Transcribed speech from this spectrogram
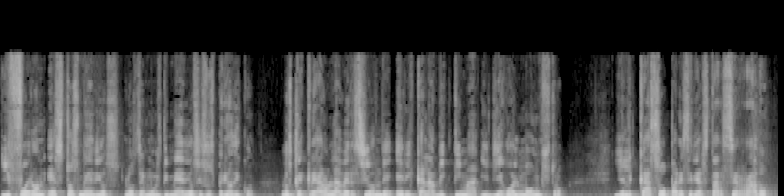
Y fueron estos medios, los de multimedios y sus periódicos, los que crearon la versión de Erika la víctima y Diego el monstruo. Y el caso parecería estar cerrado,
